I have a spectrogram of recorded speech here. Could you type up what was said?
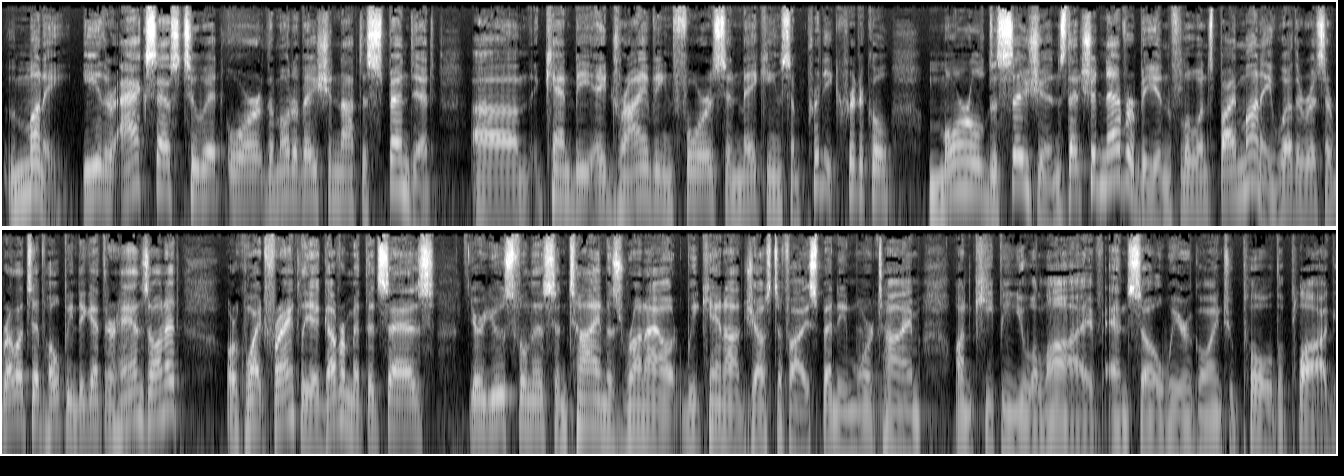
money, either access to it or the motivation not to spend it, um, can be a driving force in making some pretty critical moral decisions that should never be influenced by money, whether it's a relative hoping to get their hands on it or, quite frankly, a government that says, your usefulness and time has run out. We cannot justify spending more time on keeping you alive, and so we are going to pull the plug.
